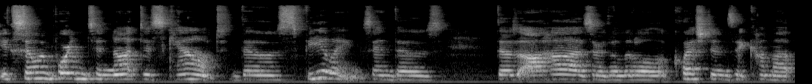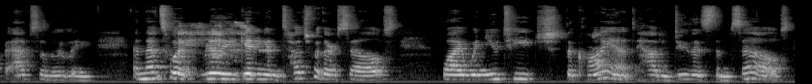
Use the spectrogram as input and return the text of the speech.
it's so important to not discount those feelings and those those ahas or the little questions that come up. Absolutely, and that's what really getting in touch with ourselves. Why, when you teach the client how to do this themselves,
